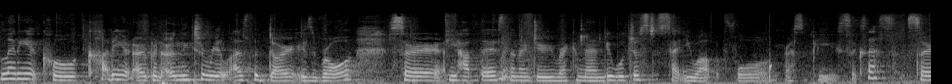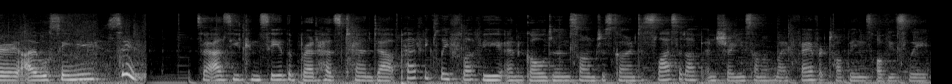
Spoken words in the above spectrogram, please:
letting it cool, cutting it open only to realize the dough is raw. So if you have this, then I do recommend it will just set you up for recipe success. So I will see you soon. So as you can see, the bread has turned out perfectly fluffy and golden, so I'm just going to slice it up and show you some of my favorite toppings. Obviously,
